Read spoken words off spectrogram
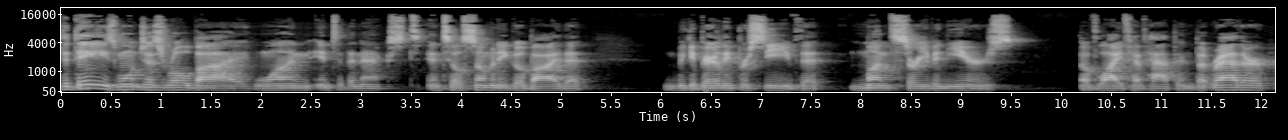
the days won't just roll by one into the next until so many go by that we could barely perceive that months or even years of life have happened, but rather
